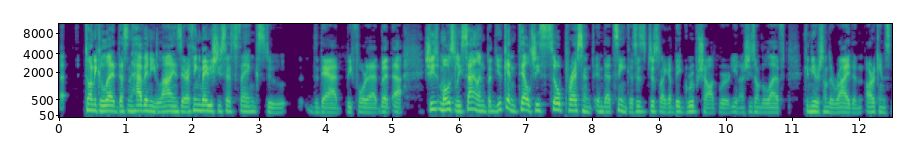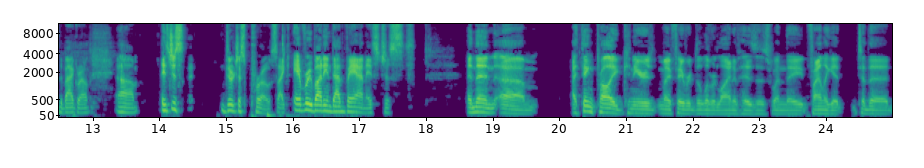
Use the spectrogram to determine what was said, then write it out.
uh, Toni Collette doesn't have any lines there. I think maybe she says thanks to the dad before that, but uh, she's mostly silent. But you can tell she's so present in that scene because it's just like a big group shot where you know she's on the left, Kinnear's on the right, and Arkin's in the background. Um, it's just they're just pros. Like everybody in that van is just and then um, I think probably Kinnear's my favorite delivered line of his is when they finally get to the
